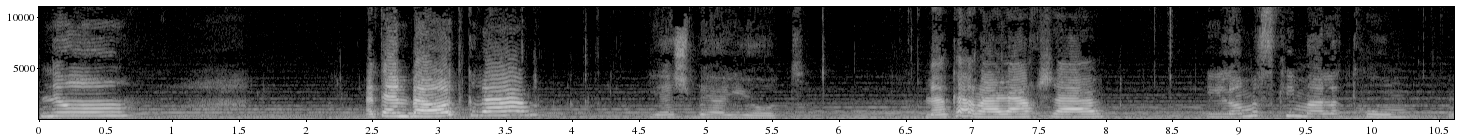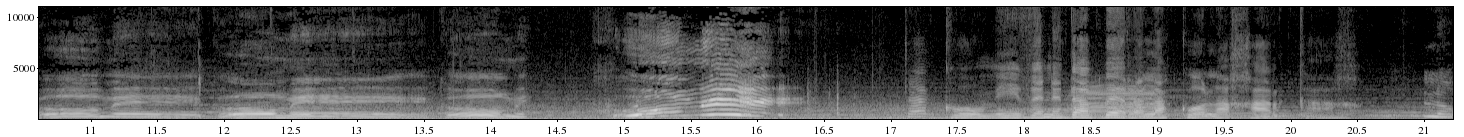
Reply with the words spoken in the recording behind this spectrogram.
נו, אתן באות כבר? יש בעיות. מה קרה לה עכשיו? היא לא מסכימה לקום. קומי, קומי, קומי, קומי! תקומי ונדבר על הכל אחר כך. לא,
